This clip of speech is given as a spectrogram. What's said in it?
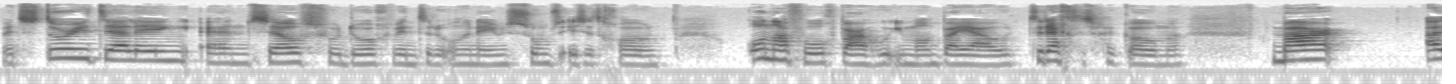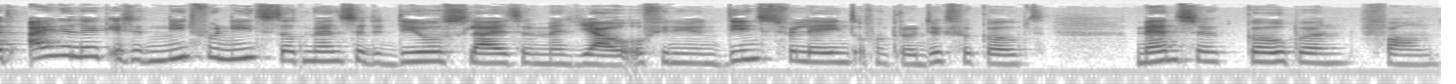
met storytelling. En zelfs voor doorgewinterde ondernemers, soms is het gewoon onafvolgbaar hoe iemand bij jou terecht is gekomen. Maar uiteindelijk is het niet voor niets dat mensen de deal sluiten met jou. Of je nu een dienst verleent of een product verkoopt. Mensen kopen van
